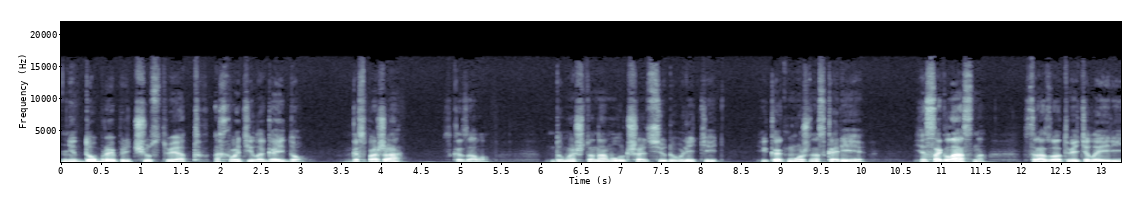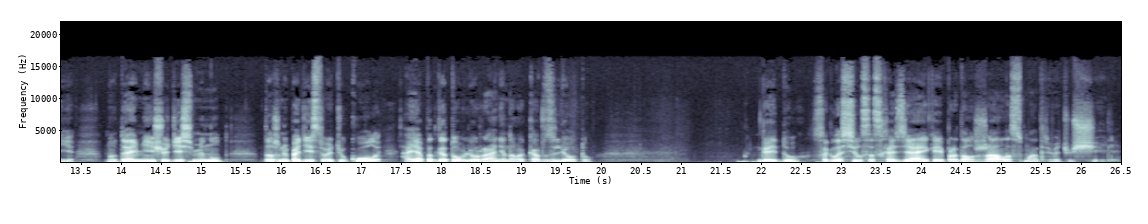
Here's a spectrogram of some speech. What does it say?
Недоброе предчувствие от... охватило Гайдо. «Госпожа», — сказал он, — «думаю, что нам лучше отсюда улететь. И как можно скорее». «Я согласна», — сразу ответила Ирия. «Но дай мне еще десять минут. Должны подействовать уколы, а я подготовлю раненого ко взлету». Гайдо согласился с хозяйкой и продолжал осматривать ущелье.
